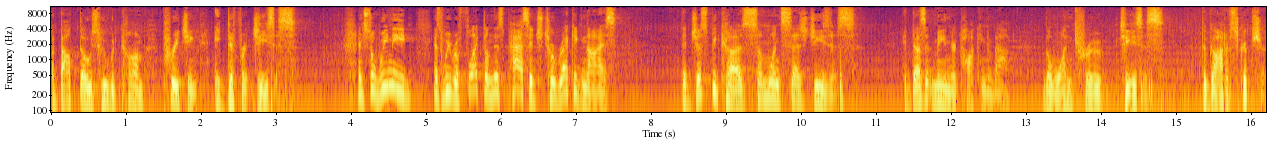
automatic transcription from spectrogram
about those who would come preaching a different Jesus. And so we need as we reflect on this passage to recognize that just because someone says Jesus, it doesn't mean they're talking about the one true Jesus, the God of Scripture.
